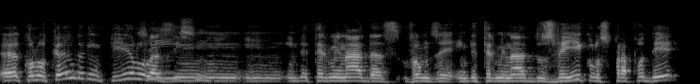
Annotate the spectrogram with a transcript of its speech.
uh, colocando em pílulas em, em, em, determinadas, vamos dizer, em determinados veículos para poder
